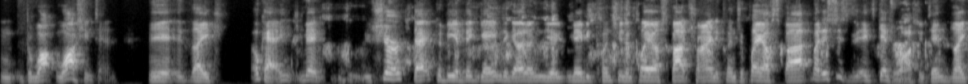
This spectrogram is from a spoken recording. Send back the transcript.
the Wa- Washington. It, like, okay, sure, that could be a big game to go and you're maybe clinching a playoff spot, trying to clinch a playoff spot, but it's just it's against Washington. Like,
